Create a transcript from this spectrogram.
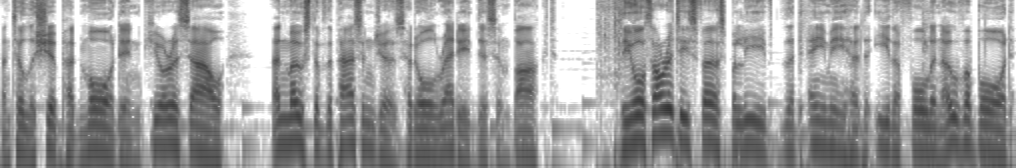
until the ship had moored in Curacao and most of the passengers had already disembarked. The authorities first believed that Amy had either fallen overboard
